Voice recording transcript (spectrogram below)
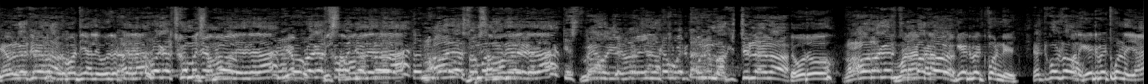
ఎప్పుడు కట్టియాలి ఎవరు కట్టియాలా? సంబంధం లేదు కదా? సంబంధం లేదు కదా? సంబంధం లేదు కదా? ఎవరు. గేట్ పెట్టుకోండి. గేట్ పెట్టుకోండి అయ్యా.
